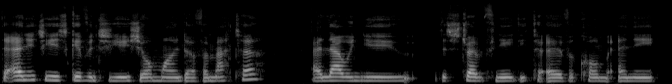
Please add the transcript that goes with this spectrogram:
The energy is given to use your mind over matter, allowing you the strength needed to overcome any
